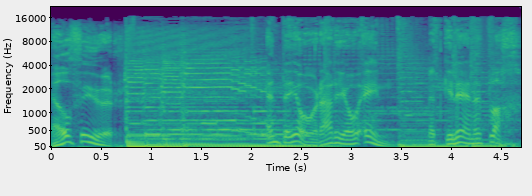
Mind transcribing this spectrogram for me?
11 uur. NPO Radio 1 met Guilaine Plag.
